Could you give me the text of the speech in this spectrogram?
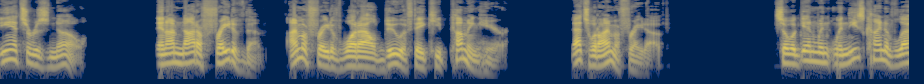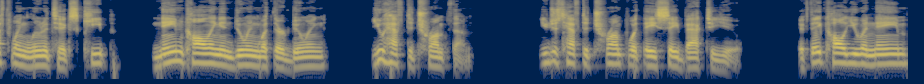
the answer is no, and I'm not afraid of them. I'm afraid of what I'll do if they keep coming here. That's what I'm afraid of. So again, when when these kind of left wing lunatics keep name calling and doing what they're doing, you have to trump them. You just have to trump what they say back to you. If they call you a name,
